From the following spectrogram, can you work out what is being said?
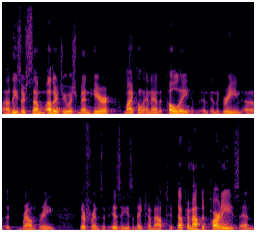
Uh, these are some other Jewish men here. Michael and Anatoly in, in the green, uh, the brown green, they're friends of Izzy's, and they come out to they'll come out to parties and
